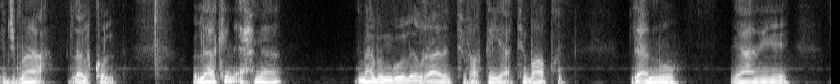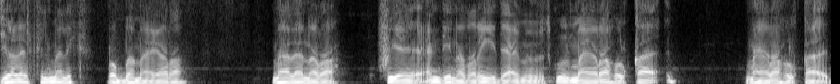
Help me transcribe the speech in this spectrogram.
إجماع للكل. لكن إحنا ما بنقول إلغاء الاتفاقية اعتباطا لأنه يعني جلالة الملك ربما يرى ما لا نراه. في عندي نظرية دائما بتقول ما يراه القائد ما يراه القائد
